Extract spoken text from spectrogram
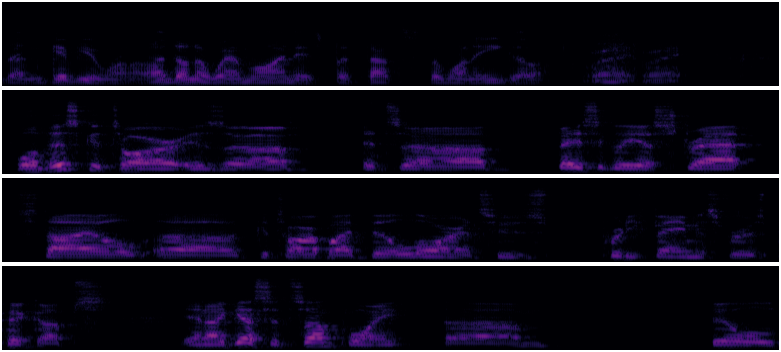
then give you one. I don't know where mine is, but that's the one he got. Right, right. Well, this guitar is uh, it's uh, basically a Strat style uh, guitar by Bill Lawrence, who's pretty famous for his pickups. And I guess at some point, um, Bill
